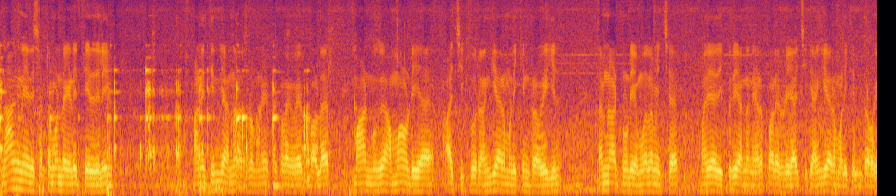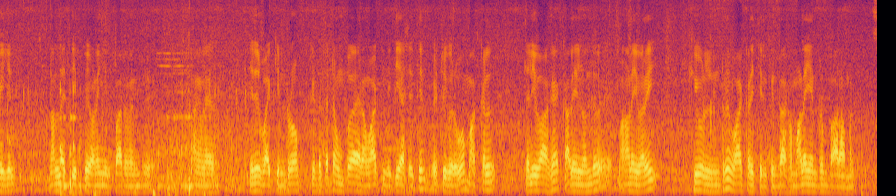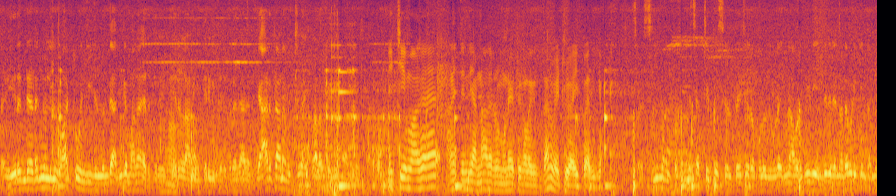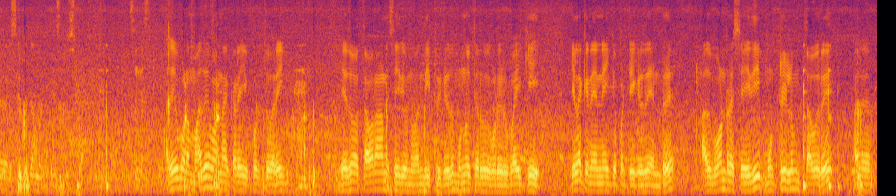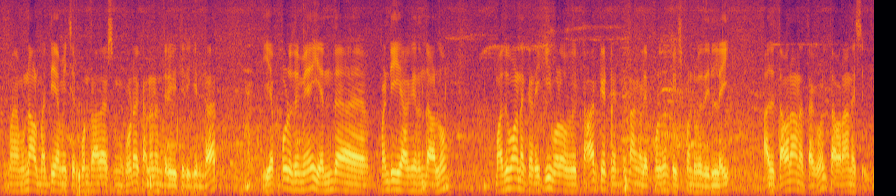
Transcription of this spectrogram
நாங்குநேரி சட்டமன்ற இடைத்தேர்தலில் அனைத்து இந்திய அண்ணா திராவிட முன்னேற்ற கழக வேட்பாளர் மாண்புமிகு அம்மாவுடைய ஆட்சிக்கு ஒரு அங்கீகாரம் அளிக்கின்ற வகையில் தமிழ்நாட்டினுடைய முதலமைச்சர் மரியாதைக்குரிய அண்ணன் எடப்பாடியுடைய ஆட்சிக்கு அங்கீகாரம் அளிக்கின்ற வகையில் நல்ல தீர்ப்பை வழங்கியிருப்பார்கள் என்று நாங்கள் எதிர்பார்க்கின்றோம். கிட்டத்தட்ட முப்பதாயிரம் வாக்கு வித்தியாசத்தில் வெற்றி பெறுவோம். மக்கள் தெளிவாக காலையில் வந்து மாலை வரை கியூவில் நின்று வாக்களித்திருக்கின்றார்கள். மழை என்றும் பாராமல். சார் இரண்டு இடங்கள்லையும் வாக்கு வங்கிகள் வந்து அதிகமாக தான் இருக்குது. தேர்தல் ஆணையம் தெரிவித்திருக்கிறது. அது யாருக்கான வெற்றி வாய்ப்பாளர்? நிச்சயமாக அனைத்து இந்திய அண்ணா திராவிட முன்னேற்ற கழகத்துக்கு தான் வெற்றி வாய்ப்பு அதிகம். சீமான் தொடர்ந்து சர்ச்சை பேசுதல் பேசுகிற பொழுது கூட இன்னும் அவர் மீது எந்தவித நடவடிக்கையும் தமிழக அரசு எடுக்காமல் அதே போல் மதுபான கடையை பொறுத்தவரை ஏதோ தவறான செய்தி ஒன்று வந்துகிட்டு இருக்கிறது. முந்நூற்றி அறுபது கோடி ரூபாய்க்கு இலக்கு நிர்ணயிக்கப்பட்டிருக்கிறது என்று அது போன்ற செய்தி முற்றிலும் தவறு. அது ம- முன்னாள் மத்திய அமைச்சர் பொன் ராதாகிருஷ்ணன் கூட கண்டனம் தெரிவித்திருக்கின்றார். எப்பொழுதுமே எந்த பண்டிகையாக இருந்தாலும் மதுவான கடைக்கு இவ்வளவு டார்கெட் என்று நாங்கள் எப்பொழுதும் ஃபிக்ஸ் பண்ணுவதில்லை. அது தவறான தகவல் தவறான செய்தி.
